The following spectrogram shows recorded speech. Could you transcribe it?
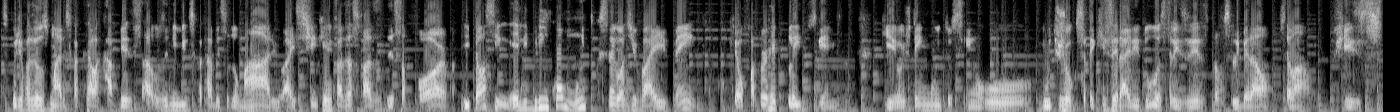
você podia fazer os Marios com aquela cabeça, os inimigos com a cabeça do Mario, aí você tinha que refazer as fases dessa forma. Então, assim, ele brincou muito com esse negócio de vai e vem, que é o fator replay dos games, né? Que hoje tem muito, assim, o, muito jogo que você tem que zerar ele duas, três vezes pra você liberar, um, sei lá, um X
